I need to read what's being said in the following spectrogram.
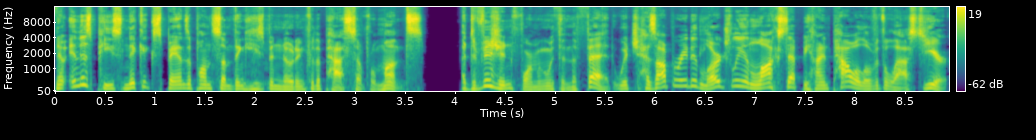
Now, in this piece, Nick expands upon something he's been noting for the past several months a division forming within the Fed, which has operated largely in lockstep behind Powell over the last year.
